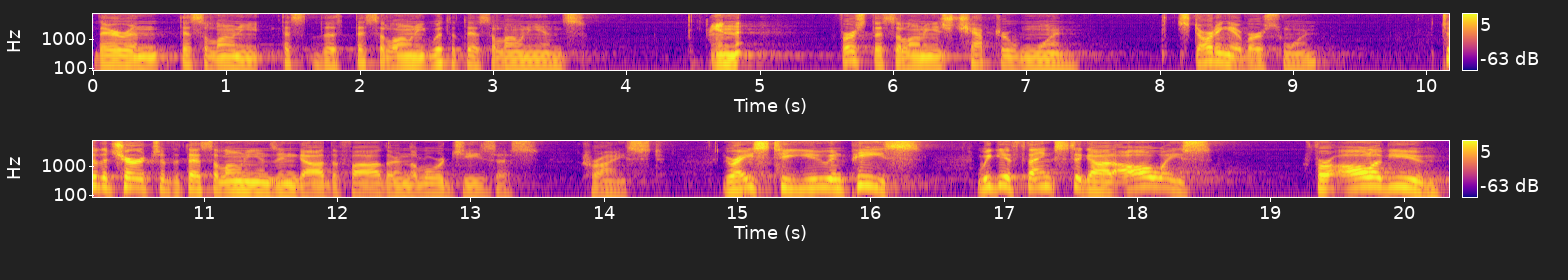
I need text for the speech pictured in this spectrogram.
there in Thessalonians, the Thessalonians, with the Thessalonians in 1 Thessalonians chapter 1, starting at verse 1, to the church of the Thessalonians in God the Father and the Lord Jesus Christ. Grace to you and peace. We give thanks to God always for all of you,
